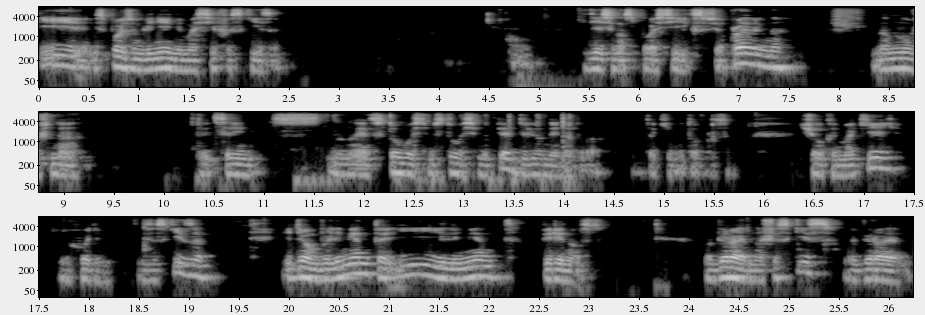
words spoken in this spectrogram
И используем линейный массив эскиза. Здесь у нас по оси X все правильно. Нам нужно ТЦ на 108,108,5 деленное на 2. Таким вот образом. Щелкаем ОК. Выходим из эскиза. Идем в элементы и элемент перенос. Выбираем наш эскиз, выбираем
